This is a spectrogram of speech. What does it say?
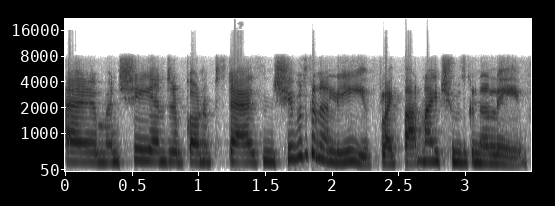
Um, and she ended up going upstairs and she was going to leave. Like that night, she was going to leave.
